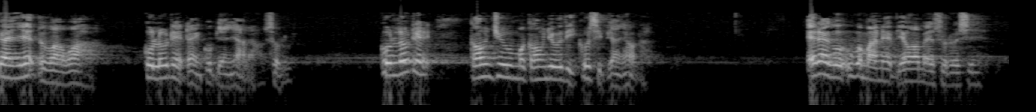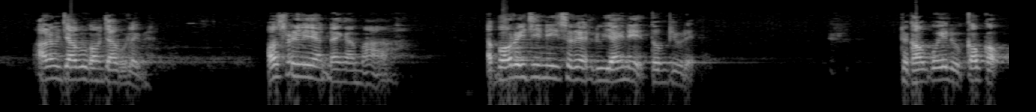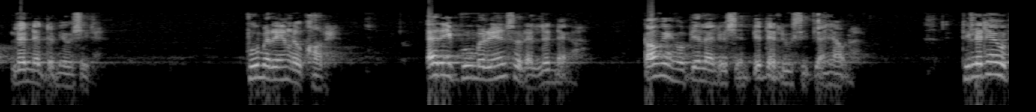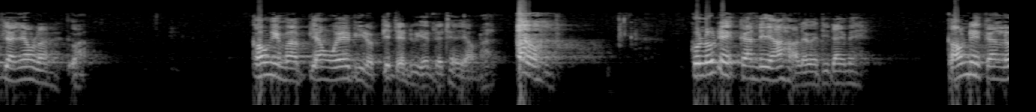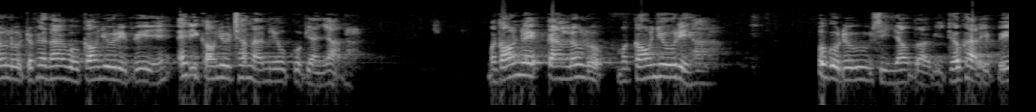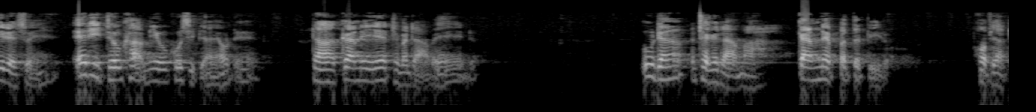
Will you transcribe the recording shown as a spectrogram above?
ကံရဲ့တဘာဝဟာကိုလှုပ်တဲ့အတိုင်းကိုပြန်ရတာဆိုလို့ကိုလှုပ်တဲ့ကောင်းကျိုးမကောင်းကျိုးသည်ကိုယ်စီပြန်ရောက်လာအဲ့ဒါကိုဥပမာနဲ့ပြောရမယ်ဆိုလို့ရှိရင်အလုံးကြားဘူးကောင်းကြားဘူးလိမ့်မယ်ဩစတြေးလျနိုင်ငံမှာ aborigine ဆိုတဲ့လူရိုင်းတွေအသုံးပြုတဲ့တကောက်ကွေးလူကောက်ကောက်လက်နဲ့တစ်မျိုးရှိတယ် ဘူမရင်လို့ခေါ်တယ်အဲ့ဒီဘူမရင်ဆိုတဲ့လက်နဲ့ကကောင်းကင်ကိုပြစ်လိုက်လို့ရှရင်ပြစ်တဲ့လူစီပြန်ရောက်လာဒီလက်ထဲကိုပြန်ရောက်လာတယ်သူကကောင်းကင်မှာပြန်ဝဲပြီးတော့ပြစ်တဲ့လူရဲ့လက်ထဲရောက်လာတယ်ကိုလုံးတဲ့ကံတရားဟာလည်းပဲဒီတိုင်းပဲကောင်းတဲ့ကံလုံးလို့တစ်ဖက်သားကို ကောင်းကျိုးတွေပေးရင်အဲ့ဒီကောင်းကျိုးချမ်းသာမျိုးကိုပြန်ရလာ မကောင်းတဲ့ကံလုံးလို့မကောင်းကျိုးတွေဟာပုဂ္ဂိုလ်တူစီရောက်သွားပြီးဒုက္ခတွေပေးတယ်ဆိုရင်အဲ့ဒီဒုက္ခမျိုးကိုစီပြန်ရောက်တယ်ဒါကံရဲ့ဓမ္မတာပဲလို့ဥဒ္ဒံအထက်ကထာမှာကံနဲ့ပတ်သက်ပြီးတော့ဟောပြထား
